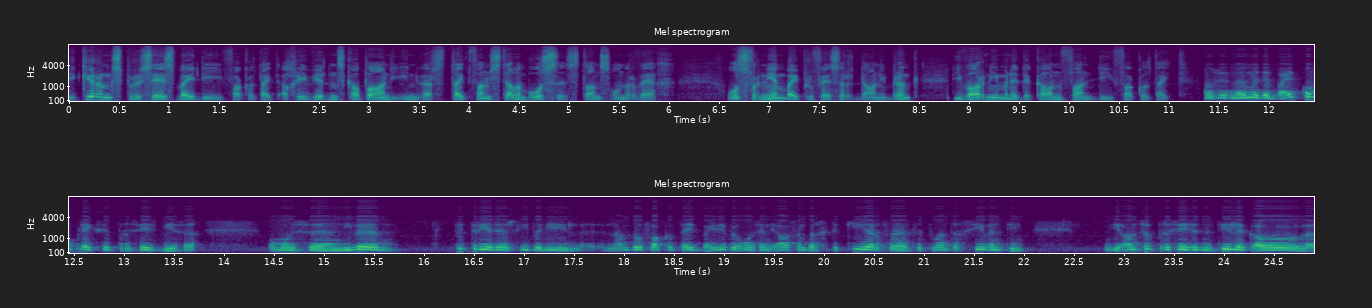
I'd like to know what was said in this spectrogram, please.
Die keuringsproses by die fakulteit Agriwetenskappe aan die Universiteit van Stellenbosch is tans onderweg. Ons verneem by professor Dani Brink, die waarnemende dekaan van die fakulteit. Ons is nou met 'n baie komplekse proses besig om ons uh, nuwe toetreders hier by die landboufakulteit beide by ons in Elsenburg te keer vir vir 2017. Die aansoekproses het natuurlik al uh,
